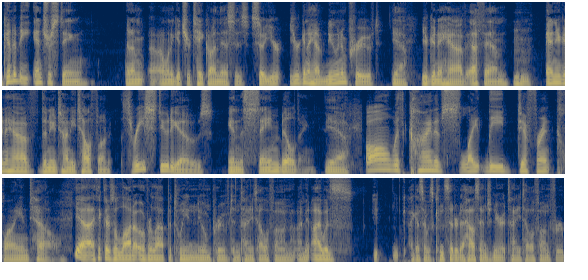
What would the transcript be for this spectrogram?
going to be interesting and i'm i want to get your take on this is so you're you're going to have new and improved. Yeah. You're going to have fm mm-hmm. and you're going to have the new tiny telephone. Three studios in the same building yeah all with kind of slightly different clientele. Yeah, I think there's a lot of overlap between New Improved and Tiny Telephone. I mean, I was, I guess I was considered a house engineer at Tiny Telephone for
